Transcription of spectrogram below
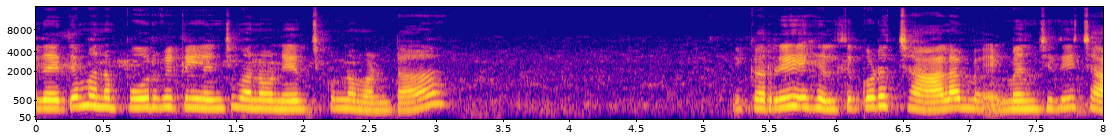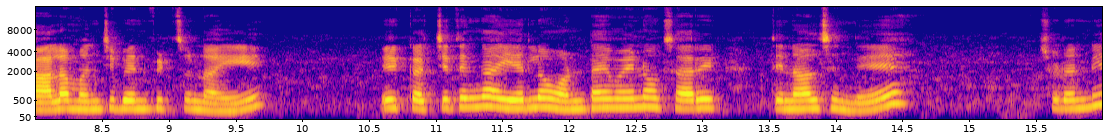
ఇదైతే మన పూర్వీకుల నుంచి మనం నేర్చుకున్న వంట ఈ కర్రీ హెల్త్కి కూడా చాలా మంచిది చాలా మంచి బెనిఫిట్స్ ఉన్నాయి. ఇది ఖచ్చితంగా ఇయర్లో వన్ టైం అయినా ఒకసారి తినాల్సిందే. చూడండి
